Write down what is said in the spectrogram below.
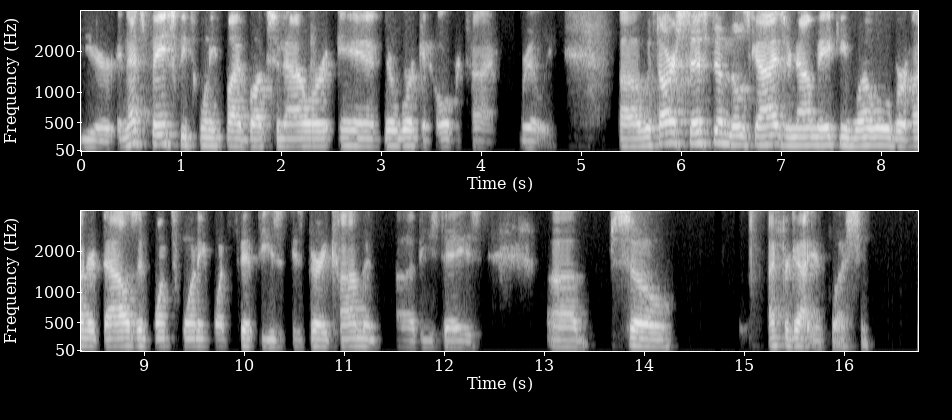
year. And that's basically 25 bucks an hour and they're working overtime really. Uh, with our system, those guys are now making well over 100,000, 120, 150 is, is very common uh, these days. Uh, so I forgot your question.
